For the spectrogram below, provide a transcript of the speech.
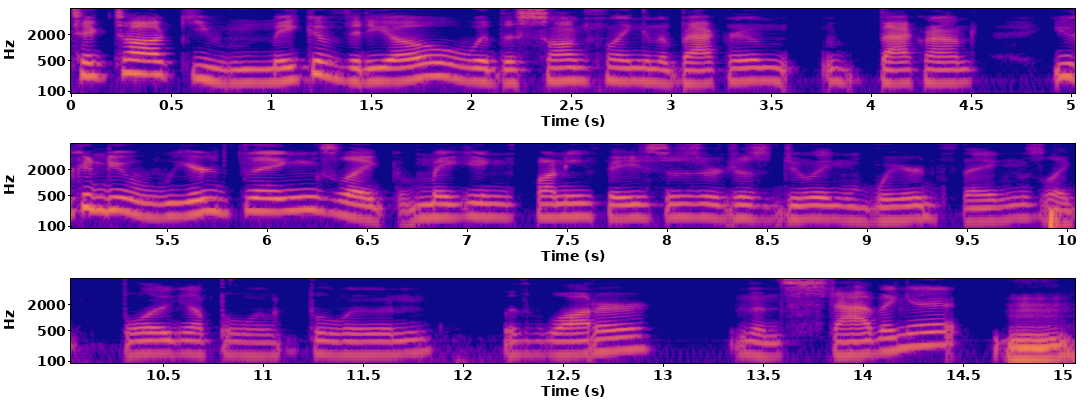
TikTok, you make a video with the song playing in the background. Background. You can do weird things like making funny faces or just doing weird things like blowing up a balloon with water and then stabbing it. Mm-hmm.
